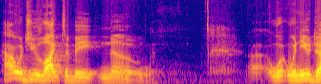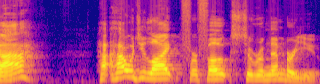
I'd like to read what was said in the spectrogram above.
How would you like to be known? Uh, when you die, how would you like for folks to remember you?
